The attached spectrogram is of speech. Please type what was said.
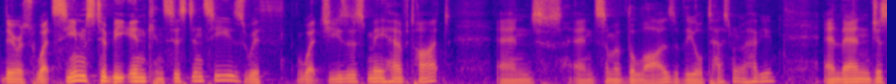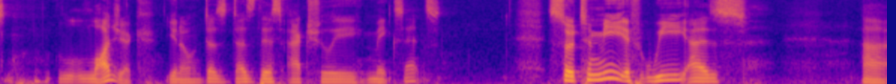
there's what seems to be inconsistencies with what Jesus may have taught and and some of the laws of the Old Testament, what have you, and then just logic. You know, does does this actually make sense? So to me, if we as uh,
